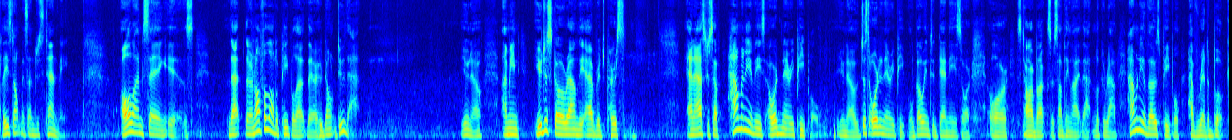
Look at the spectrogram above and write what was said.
Please don't misunderstand me. All I'm saying is that there are an awful lot of people out there who don't do that. You know, I mean, you just go around the average person and ask yourself how many of these ordinary people you know just ordinary people go into denny's or, or starbucks or something like that and look around how many of those people have read a book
